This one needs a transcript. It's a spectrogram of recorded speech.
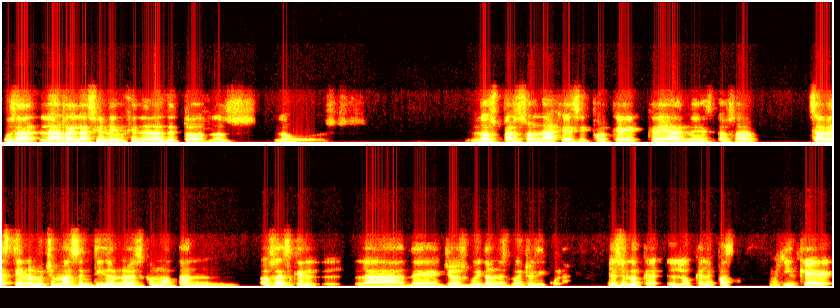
o sea, la relación en general de todos los, los, los personajes y por qué crean, es, o sea, ¿sabes? Tiene mucho más sentido, no es como tan, o sea, es que la de Joss Whedon es muy ridícula, eso es lo que, lo que le pasa, y que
